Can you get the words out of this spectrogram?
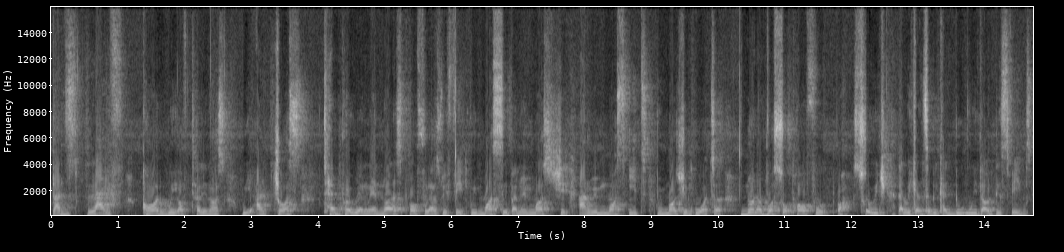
That is life. God way of telling us we are just temporary and we are not as powerful as we think. We must sleep and we must shit and we must eat. We must drink water. None of us so powerful or so rich that we can say we can do without these things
